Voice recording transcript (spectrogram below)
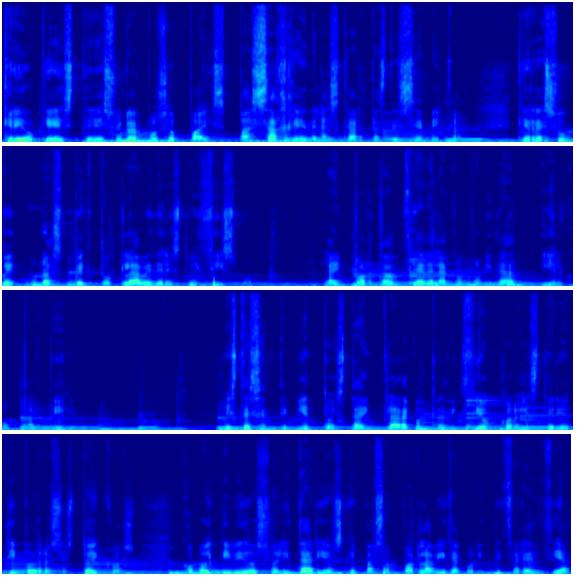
Creo que este es un hermoso pasaje de las cartas de Séneca que resume un aspecto clave del estoicismo, la importancia de la comunidad y el compartir. Este sentimiento está en clara contradicción con el estereotipo de los estoicos, como individuos solitarios que pasan por la vida con indiferencia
